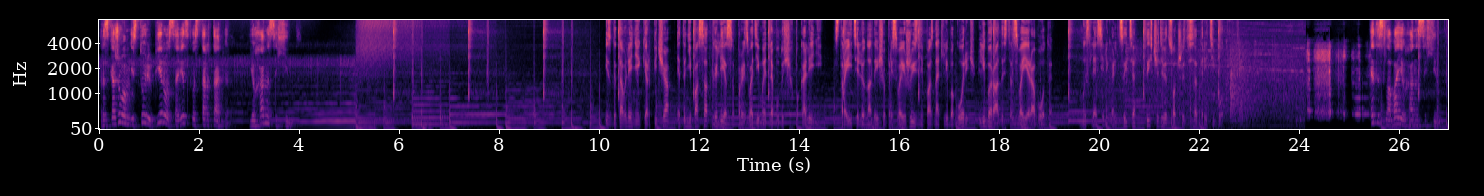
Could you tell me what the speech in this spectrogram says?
расскажу вам историю первого советского стартапера Йоханнеса Хинта. Изготовление кирпича – это не посадка леса, производимая для будущих поколений. Строителю надо еще при своей жизни познать либо горечь, либо радость от своей работы. Мысли о силикальците, 1963 год. Это слова Йоханнеса Хинта.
